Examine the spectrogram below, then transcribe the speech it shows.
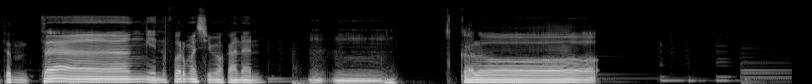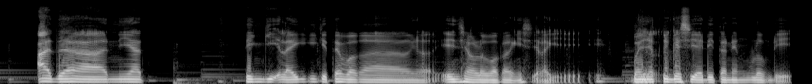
tentang informasi makanan. Mm-mm. Kalau ada niat tinggi lagi kita bakal insya Allah bakal ngisi lagi. Banyak juga sih editan yang belum di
